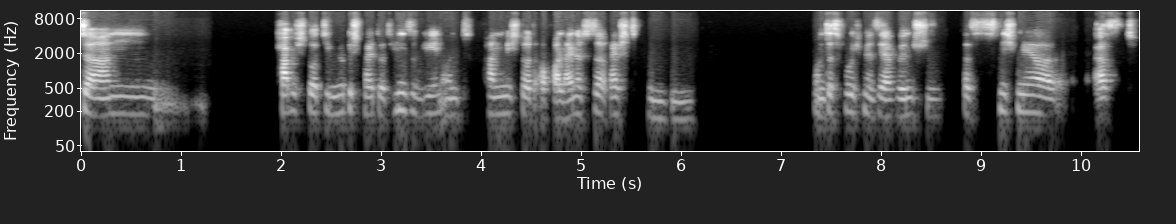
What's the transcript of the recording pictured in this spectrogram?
dann habe ich dort die Möglichkeit, dorthin zu gehen und kann mich dort auch alleine zurechtfinden. Und das würde ich mir sehr wünschen, dass es nicht mehr erst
